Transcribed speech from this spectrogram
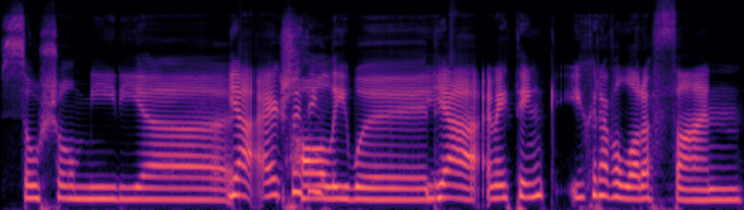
social media, yeah, I actually think Hollywood, Yeah, and I think you could have a lot of fun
